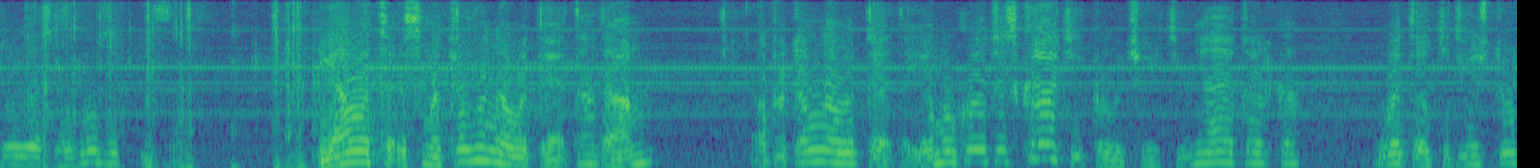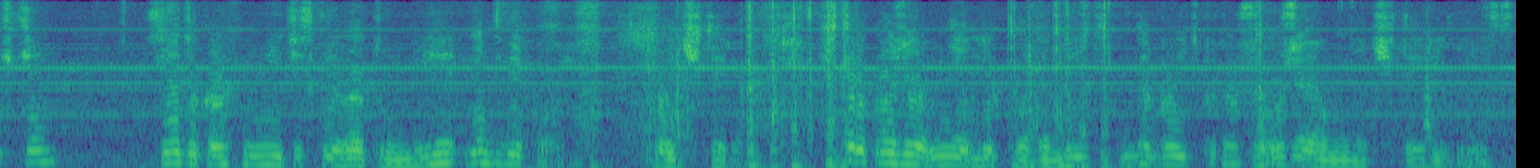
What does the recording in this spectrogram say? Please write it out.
то я смогу записывать. Я вот смотрю на вот это, да. А потом на вот это. Я могу это скрафтить, получить. У меня только вот эти две штучки. Светокалхимической латуни и две кожи. Ой, четыре. Четыре кожи мне легко добыть, добыть, потому что уже у меня четыре есть.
